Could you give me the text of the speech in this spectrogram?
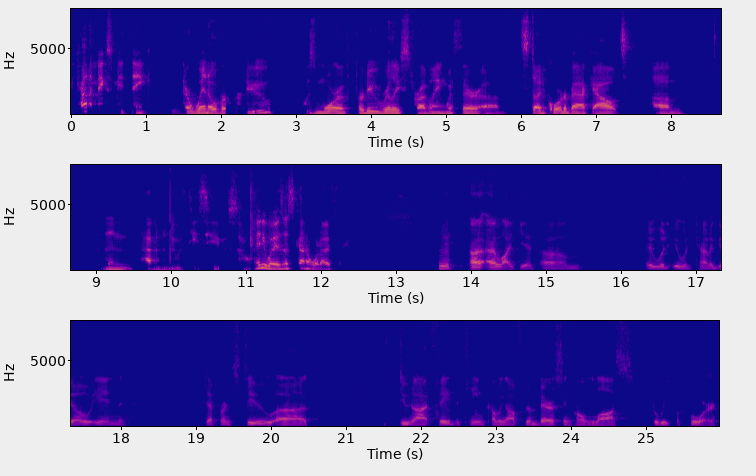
it kind of makes me think their win over Purdue was more of Purdue really struggling with their uh, stud quarterback out than having to do with TCU. So, anyways, that's kind of what I think. Hmm. I, I like it. Um, it would it would kind of go in deference to uh, do not fade the team coming off an embarrassing home loss the week before,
